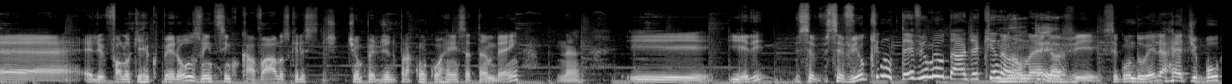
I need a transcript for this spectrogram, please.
é, ele falou que recuperou os 25 cavalos que eles tinham perdido para a concorrência também, né? E, e ele, você viu que não teve humildade aqui não, não né, teve. Gavi? Segundo ele, a Red Bull,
